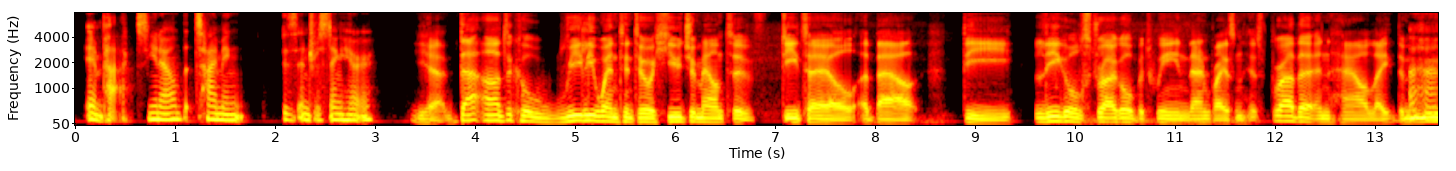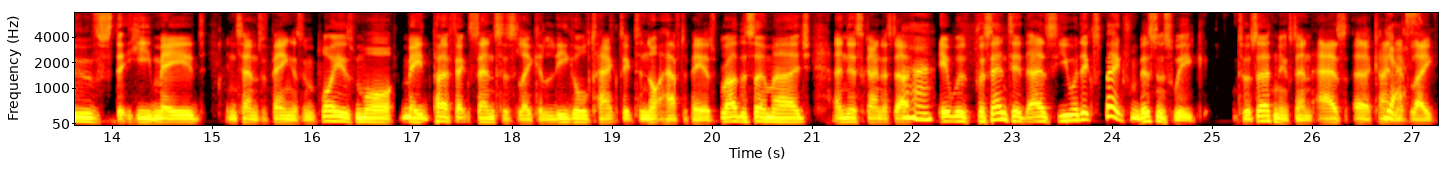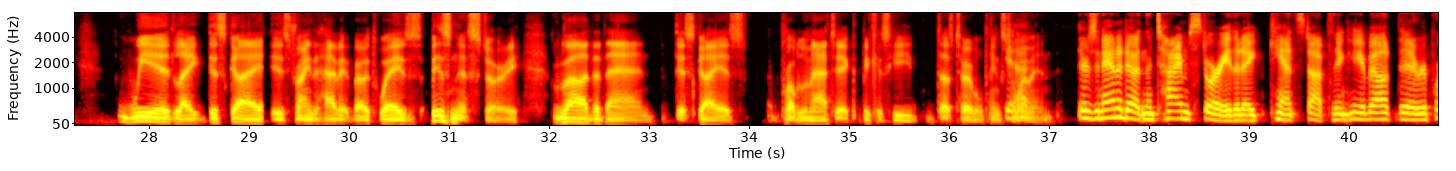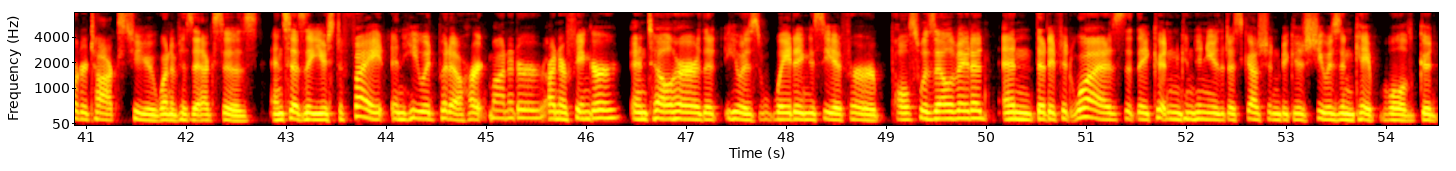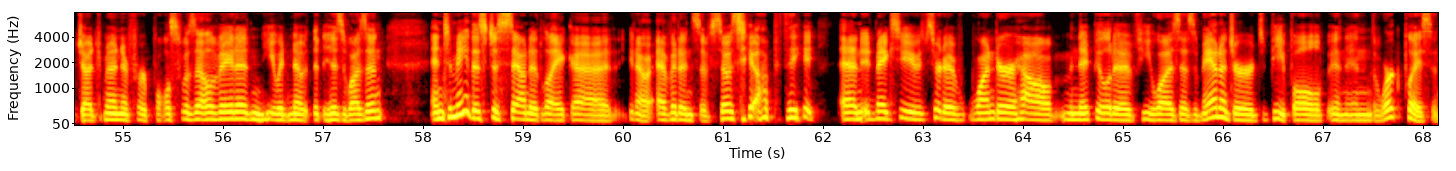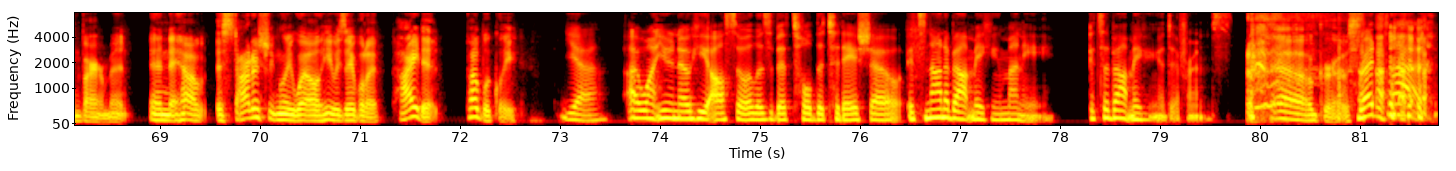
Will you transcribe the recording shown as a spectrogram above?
impact. You know, the timing is interesting here. Yeah, that article really went into a huge amount of detail about the legal struggle between Dan Price and his brother and how like the Uh-huh. moves that he made in terms of paying his employees more made perfect sense as like a legal tactic to not have to pay his brother so much and this kind of stuff. Uh-huh. It was presented as you would expect from Business Week to a certain extent as a kind Yes. of like weird like this guy is trying to have it both ways business story rather than this guy is problematic because he does terrible things to women. There's an anecdote in the Times story that I can't stop thinking about. The reporter talks to one of his exes and says they used to fight, and he would put a heart monitor on her finger and tell her that he was waiting to see if her pulse was elevated, and that if it was, that they couldn't continue the discussion because she was incapable of good judgment if her pulse was elevated, and he would note that his wasn't. And to me, this just sounded like, uh, you know, evidence of sociopathy. And it makes you sort of wonder how manipulative he was as a manager to people in, in the workplace environment and how astonishingly well he was able to hide it publicly. Yeah. I want you to know he also, Elizabeth told the Today Show, it's not about making money, it's about making a difference. Oh, gross. Red flag.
